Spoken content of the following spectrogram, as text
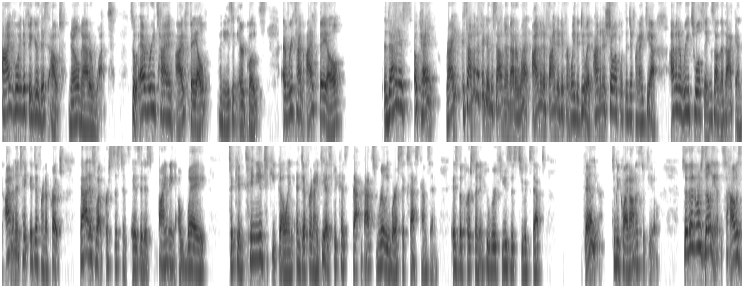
I'm going to figure this out no matter what. So every time I fail, I'm using air quotes, every time I fail, that is okay, right? Because I'm going to figure this out no matter what. I'm going to find a different way to do it. I'm going to show up with a different idea. I'm going to retool things on the back end. I'm going to take a different approach. That is what persistence is. It is finding a way to continue to keep going and different ideas because that that's really where success comes in is the person who refuses to accept failure to be quite honest with you So then resilience. How is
